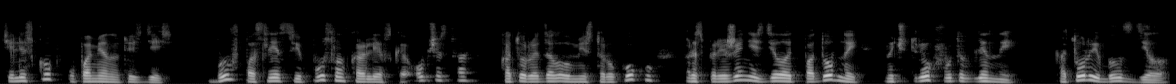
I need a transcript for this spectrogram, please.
Телескоп, упомянутый здесь, был впоследствии послан в Королевское общество, которое дало мистеру Коку распоряжение сделать подобный, но 4 футов длины, который был сделан.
